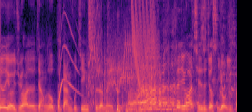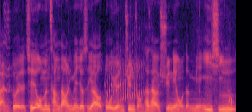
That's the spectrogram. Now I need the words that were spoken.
就是有一句话就是讲说不干不净吃了没病，这句话其实就是有一半对的。其实我们肠道里面就是要有多元菌种，它才会训练我的免疫系统。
